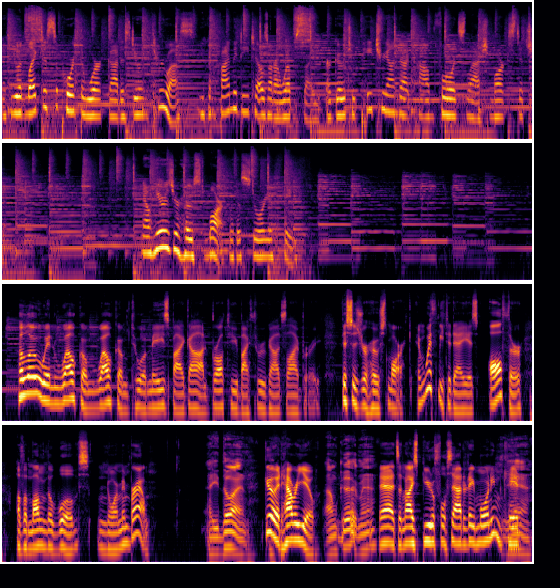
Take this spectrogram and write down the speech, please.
And if you would like to support the work God is doing through us, you can find the details on our website or go to patreon.com forward slash Mark Stitchin. Now, here is your host, Mark, with a story of faith. Hello and welcome, welcome to Amazed by God, brought to you by Through God's Library. This is your host, Mark, and with me today is author of Among the Wolves, Norman Brown. How you doing? Good. How are you? I'm good, man. Yeah, it's a nice, beautiful Saturday morning. Can't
